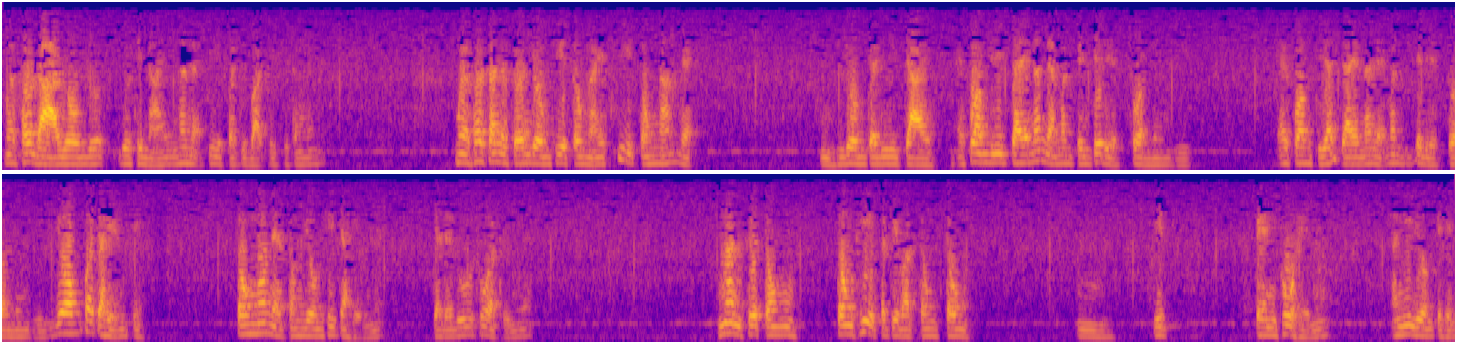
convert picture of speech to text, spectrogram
เมื่อเขาด่าโยมอยู่อยู่ที่ไหนนั่นแหละที่ปฏิบัติอยู่ที่ตรงนั้น เมื่อเขาสรรเสริญโยมที่ตรงไหนที่ตรงนั้นเนี่ยโยมจะดีใจไอ้ความดีใจนั้นเนี่ยมันเป็นเจดีย์ส่วนหนึ่งอีก ไอ้ความเสียใจนั่นแหละมันจะเดียดส่วนหนึ่งอีกโยมก็จะเห็นสิตรงนั้นเนี่ยตรงโยมที่จะเห็นเนี่ย จะได้รู้ทั่วถึงเนี่ยนั่นคือตรงตรงที่ปฏิบัติตรงตรงจิตเป็นผู้เห็น อันนี้โยมจะเห็น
